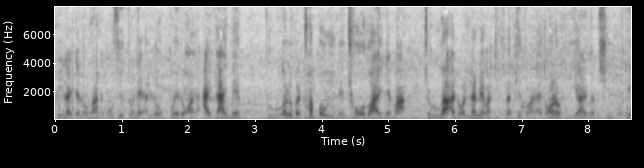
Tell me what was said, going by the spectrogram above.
ပြီးလိုက်တဲ့လုံးကနေအိုစီးသွင်းတဲ့အလုံးပွဲတော့အဲ့တိုင်းပဲသူအဲ့လိုပဲထွက်ပုတ်ရင်းနဲ့ချော်သွားရင်းနဲ့မှဂျရူကအဲ့တော့လက်နဲ့ပါ deflect ဖြစ်သွားတယ်အဲ့တော့တော့ VAR ပဲမရှိဘူးပေါ့လေ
